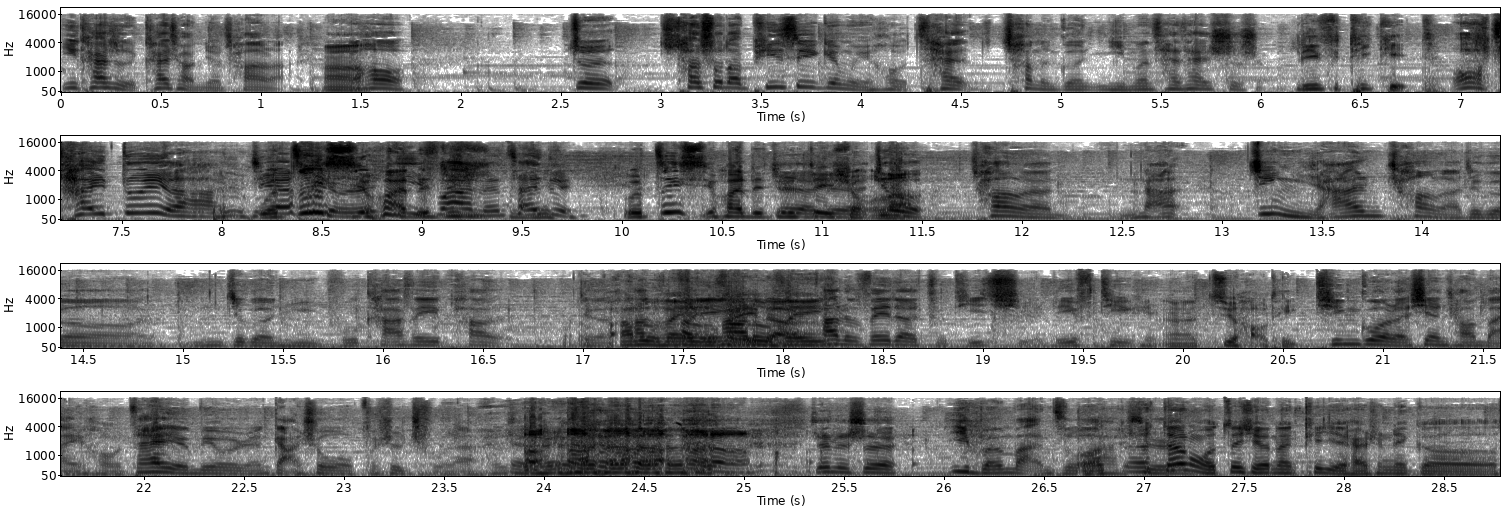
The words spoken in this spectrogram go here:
一开始开场就唱了，啊然后这他说到 PC game 以后，猜唱的歌，你们猜猜是什么？Leave Ticket，哦，猜对了！我最喜欢的一是能猜对，我最喜欢的就是这首了就。唱了拿。竟然唱了这个嗯这个女仆咖啡帕这个哈路飞飞帕路飞哈路飞的主题曲《Lift Ticket》，嗯，巨好听。听过了现场版以后，再也没有人敢说我不是处男，真的是一本满足我啊！是。呃当然我最喜欢的 K 姐还是那个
